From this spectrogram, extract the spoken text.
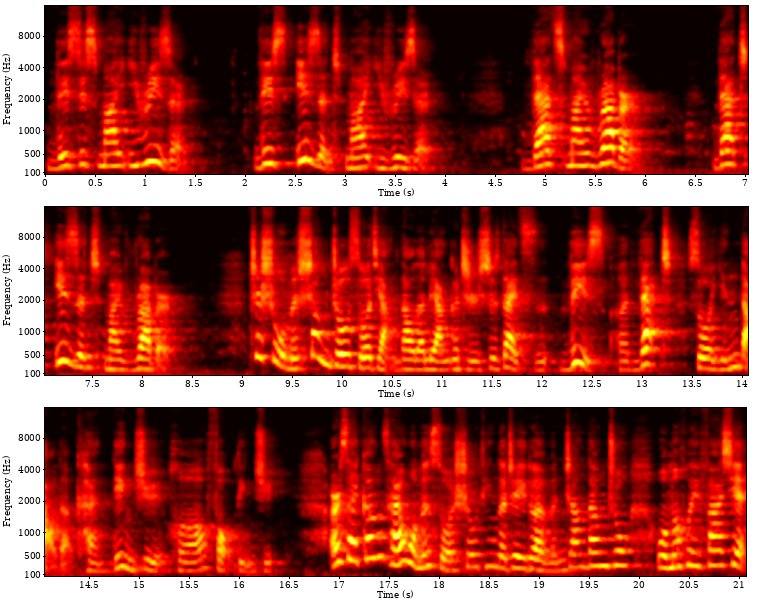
This is my eraser. This isn't my eraser. That's my rubber. That isn't my rubber. 这是我们上周所讲到的两个指示代词 this 和 that 所引导的肯定句和否定句。而在刚才我们所收听的这段文章当中，我们会发现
